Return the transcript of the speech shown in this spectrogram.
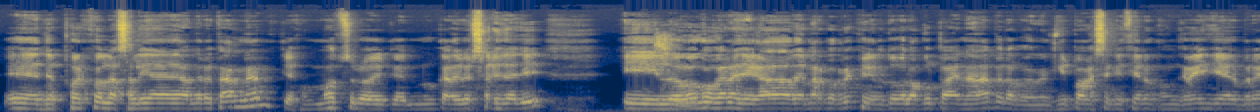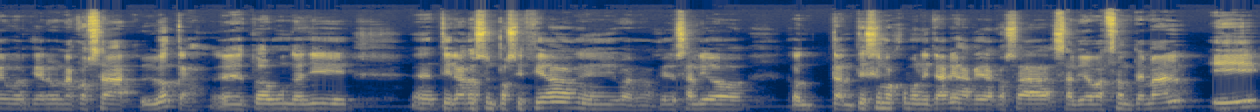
Eh, después con la salida de André Turner, que es un monstruo y que nunca debió salir de allí. Y sí. luego con la llegada de Marco Crespi, que no tuvo la culpa de nada, pero con el equipo ese que hicieron con Granger, Brewer, que era una cosa loca. Eh, todo el mundo allí eh, tirándose en posición y bueno, aquello salió con tantísimos comunitarios, aquella cosa salió bastante mal y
